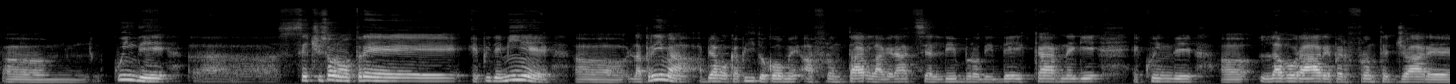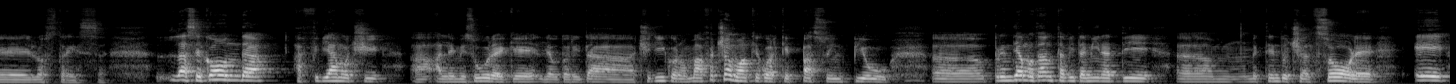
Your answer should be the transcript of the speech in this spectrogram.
Um, quindi se ci sono tre epidemie, uh, la prima abbiamo capito come affrontarla grazie al libro di Dale Carnegie e quindi uh, lavorare per fronteggiare lo stress. La seconda, affidiamoci uh, alle misure che le autorità ci dicono, ma facciamo anche qualche passo in più, prendiamo tanta vitamina D ehm, mettendoci al sole e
